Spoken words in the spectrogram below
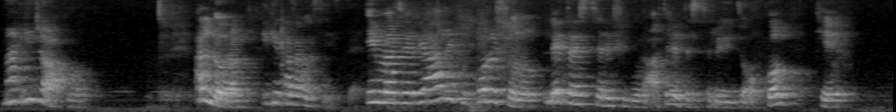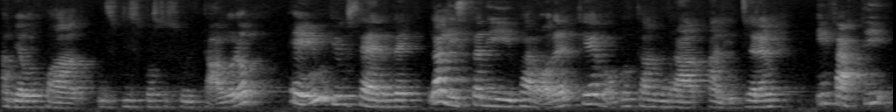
Ma il gioco allora, in che cosa consiste? Il materiale che occorre sono le tessere figurate, le tessere di gioco che abbiamo qua disposte sul tavolo e in più serve la lista di parole che il robot andrà a leggere. Infatti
